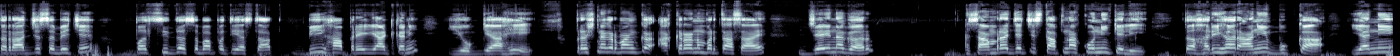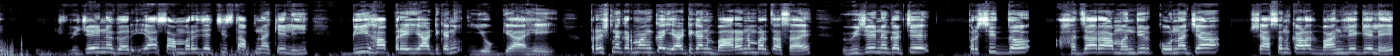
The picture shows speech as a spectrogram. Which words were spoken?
तर राज्यसभेचे पदसिद्ध सभापती असतात. बी हा पर्याय या ठिकाणी योग्य आहे. प्रश्न क्रमांक अकरा नंबरचा असा आहे. जयनगर साम्राज्याची स्थापना कोणी केली? तर हरिहर आणि बुक्का यांनी विजयनगर या साम्राज्याची स्थापना केली. बी हा पर्याय या ठिकाणी योग्य आहे. प्रश्न क्रमांक या ठिकाणी बारा नंबरचा असा आहे. विजयनगरचे प्रसिद्ध हजारा मंदिर कोणाच्या शासनकाळात बांधले गेले?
